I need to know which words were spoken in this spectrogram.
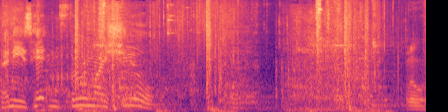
and he's hitting through my shield. Ooh.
